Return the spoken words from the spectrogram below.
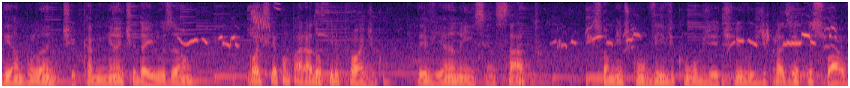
deambulante, caminhante da ilusão, pode ser comparado ao filho pródigo, leviano e insensato, somente convive com objetivos de prazer pessoal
